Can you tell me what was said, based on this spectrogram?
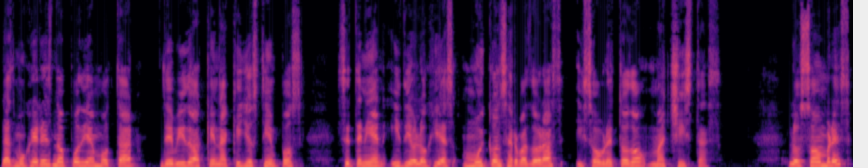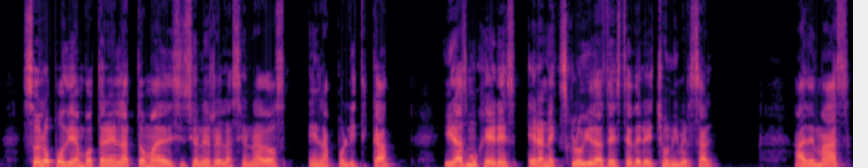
las mujeres no podían votar debido a que en aquellos tiempos se tenían ideologías muy conservadoras y sobre todo machistas. Los hombres solo podían votar en la toma de decisiones relacionadas en la política y las mujeres eran excluidas de este derecho universal. Además,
